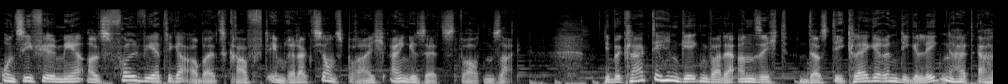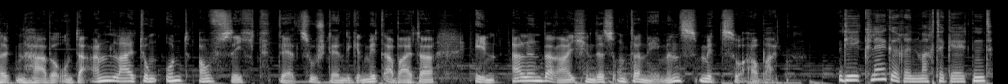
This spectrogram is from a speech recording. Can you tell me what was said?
und sie vielmehr als vollwertige Arbeitskraft im Redaktionsbereich eingesetzt worden sei. Die Beklagte hingegen war der Ansicht, dass die Klägerin die Gelegenheit erhalten habe, unter Anleitung und Aufsicht der zuständigen Mitarbeiter in allen Bereichen des Unternehmens mitzuarbeiten. Die Klägerin machte geltend,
